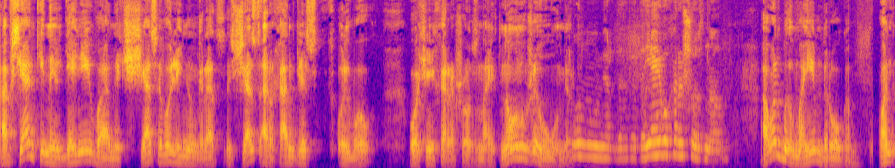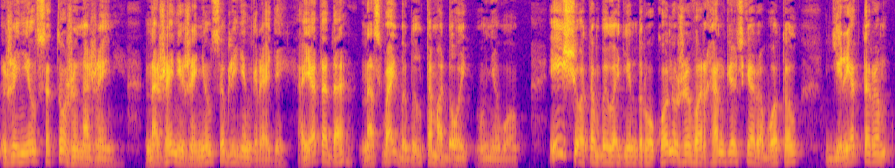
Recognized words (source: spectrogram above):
Овсянкин Евгений Иванович. Сейчас его Ленинград, сейчас Архангельск его очень хорошо знает. Но он уже умер. Он умер, да, да, да. Я его хорошо знал. А он был моим другом. Он женился тоже на Жене. На Жене женился в Ленинграде. А я тогда на свадьбе был тамадой у него. И еще там был один друг, он уже в Архангельске работал директором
